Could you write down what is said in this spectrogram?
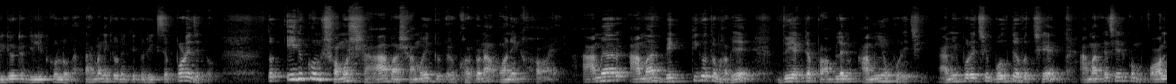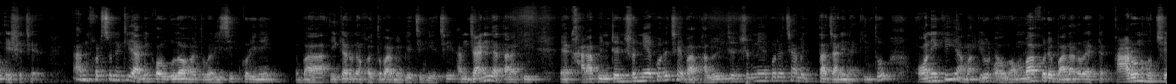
ভিডিওটা ডিলিট করল না, তার মানে কি উনি কিন্তু রিক্সে পড়ে যেত। তো এরকম সমস্যা বা সাময়িক ঘটনা অনেক হয়। আমার আমার ব্যক্তিগতভাবে দুই একটা প্রবলেম আমিও পড়েছি। আমি পড়েছি বলতে হচ্ছে, আমার কাছে এরকম কল এসেছে। আনফর্চুনেটলি আমি কলগুলো হয়তো বা রিসিভ করিনি বা এই কারণে হয়তো আমি বেঁচে গিয়েছি। আমি জানি না তারা কি খারাপ ইন্টেনশন নিয়ে করেছে বা ভালো ইন্টেনশন নিয়ে করেছে, আমি তা জানি না। কিন্তু অনেকেই আমাকে ওটা লম্বা করে বানানোর একটা কারণ হচ্ছে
